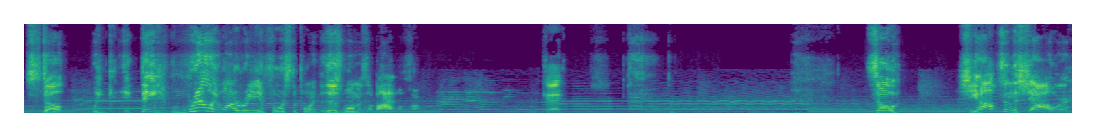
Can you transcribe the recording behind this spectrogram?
So we they really want to reinforce the point that this woman's a Bible farmer. Okay. So she hops in the shower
